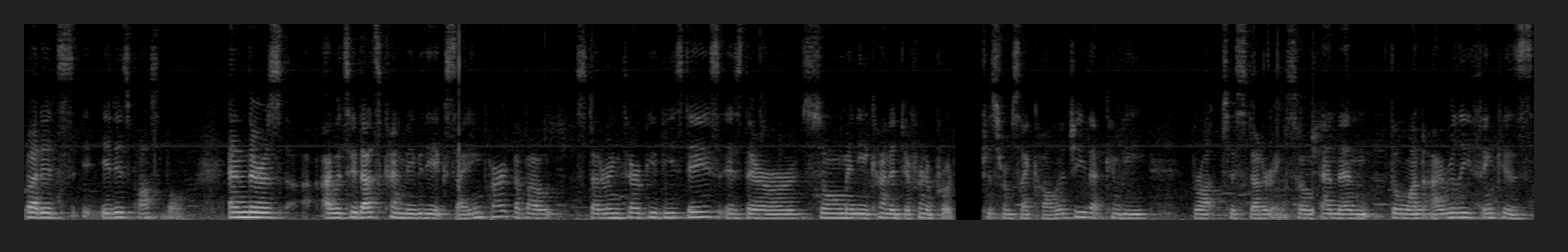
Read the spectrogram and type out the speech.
But it's it is possible. And there's I would say that's kind of maybe the exciting part about stuttering therapy these days is there are so many kind of different approaches from psychology that can be brought to stuttering. So and then the one I really think is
